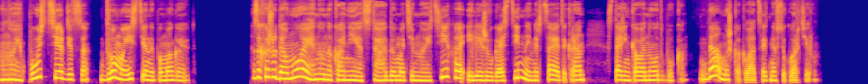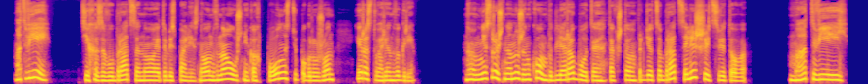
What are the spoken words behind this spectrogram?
Ну и пусть сердится, дома и стены помогают. Захожу домой, ну, наконец-то. Дома темно и тихо, и лишь в гостиной мерцает экран старенького ноутбука. Да, мышка клацает на всю квартиру. «Матвей!» Тихо зову братца, но это бесполезно. Он в наушниках полностью погружен и растворен в игре. Но мне срочно нужен комп для работы, так что придется браться лишить святого. «Матвей!»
